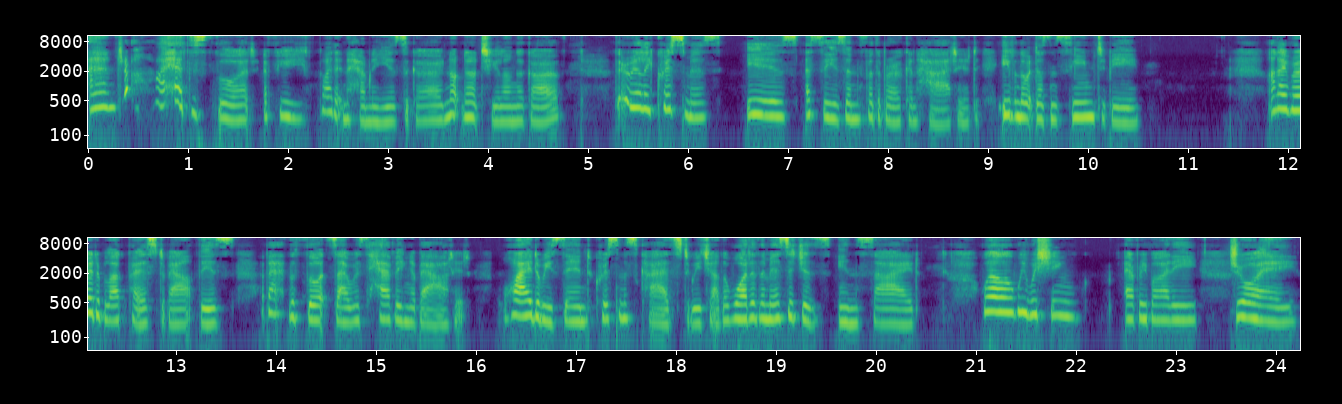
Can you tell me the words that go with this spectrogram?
And I had this thought a few, I don't know how many years ago, not, not too long ago, that really Christmas is a season for the broken-hearted, even though it doesn't seem to be. And I wrote a blog post about this, about the thoughts I was having about it. Why do we send Christmas cards to each other? What are the messages inside? Well, we're wishing everybody joy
